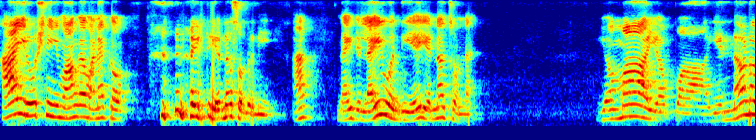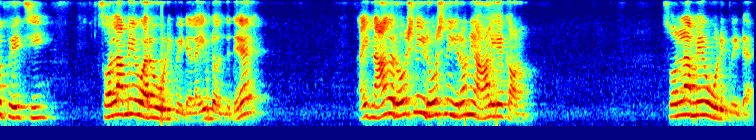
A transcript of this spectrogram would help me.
ஹாய் ரோஷினி. வாங்க வணக்கம். நைட்டு என்ன சொல்ற நீ? ஆ? நைட்டு லைவ் வந்தியே என்ன சொன்ன? எம்மா எப்பா என்னோட பேச்சு? சொல்லாமே வர ஓடி போயிட்டேன் லைவ்ல வந்துட்டு. ஐ நாங்கள் ரோஷினி ரோஷினிங்கிறோம் நீ ஆளையே காணும். சொல்லாமே ஓடி போயிட்டேன்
